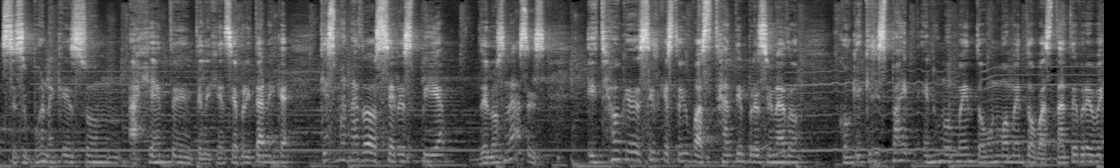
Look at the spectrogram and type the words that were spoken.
se supone que es un agente de inteligencia británica que es mandado a ser espía de los nazis. Y tengo que decir que estoy bastante impresionado con que Chris Pine en un momento, un momento bastante breve,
